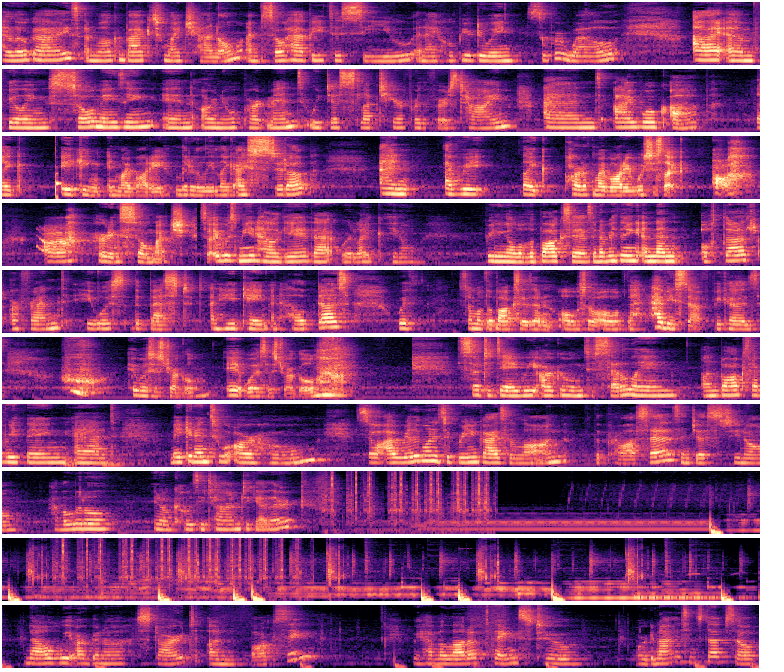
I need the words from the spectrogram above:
Hello guys and welcome back to my channel. I'm so happy to see you and I hope you're doing super well. I am feeling so amazing in our new apartment. We just slept here for the first time and I woke up like aching in my body, literally. Like I stood up and every like part of my body was just like, oh, uh, hurting so much. So it was me and Helge that were like, you know, bringing all of the boxes and everything. And then Ottar, our friend, he was the best and he came and helped us with some of the boxes and also all of the heavy stuff because whew, it was a struggle. It was a struggle. so today we are going to settle in, unbox everything and make it into our home. So I really wanted to bring you guys along the process and just, you know, have a little, you know, cozy time together. Now we are gonna start unboxing. We have a lot of things to organize and stuff, so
